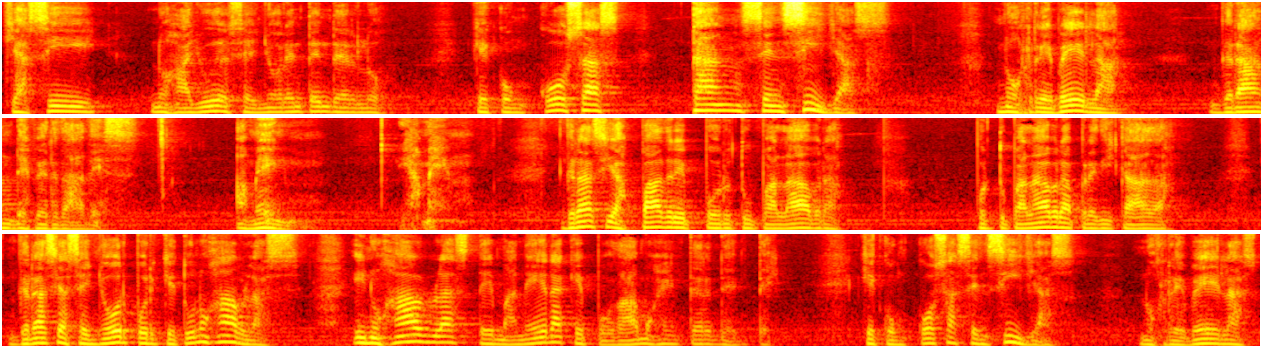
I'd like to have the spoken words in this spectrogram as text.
Que así nos ayude el Señor a entenderlo que con cosas tan sencillas nos revela grandes verdades. Amén y amén. Gracias Padre por tu palabra, por tu palabra predicada. Gracias Señor porque tú nos hablas y nos hablas de manera que podamos entenderte, que con cosas sencillas nos revelas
